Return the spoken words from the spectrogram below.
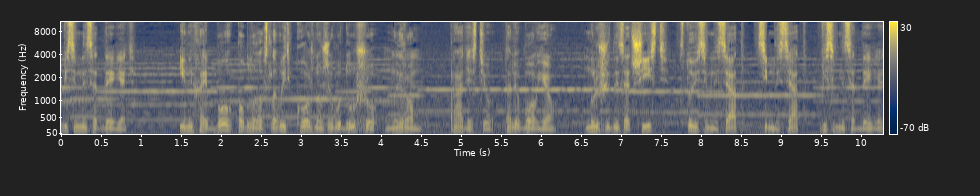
89. І нехай Бог поблагословить кожну живу душу миром, радістю та любов'ю. 066 180 70 89.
